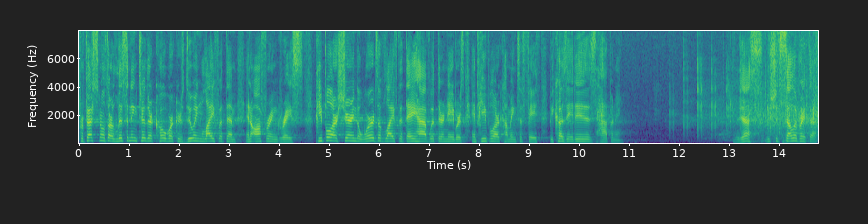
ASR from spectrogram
Professionals are listening to their coworkers, doing life with them, and offering grace. People are sharing the words of life that they have with their neighbors, and people are coming to faith because it is happening. Yes, we should celebrate that.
